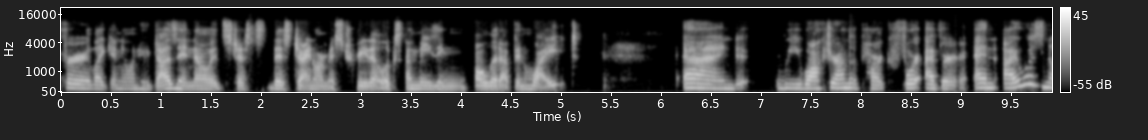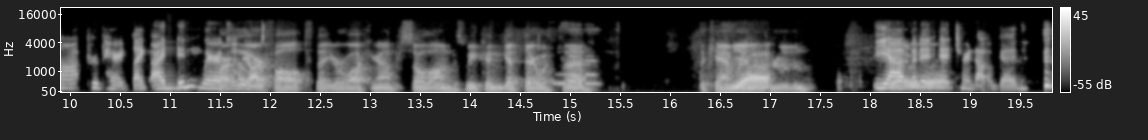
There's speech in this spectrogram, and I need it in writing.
for like anyone who doesn't know, it's just this ginormous tree that looks amazing, all lit up in white. And we walked around the park forever. And I was not prepared. Like I didn't wear a Partly coat. our fault that you were walking around for so long because we couldn't get there with Yeah. the the camera Yeah. and the drone. yeah, Yeah, but was it, a- it turned out good.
